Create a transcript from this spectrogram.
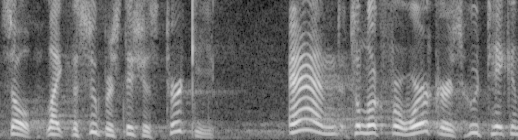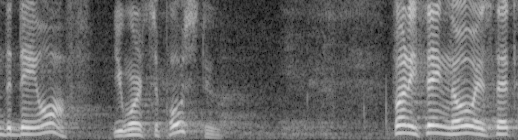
So, like the superstitious turkey and to look for workers who'd taken the day off. You weren't supposed to. Funny thing, though, is that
